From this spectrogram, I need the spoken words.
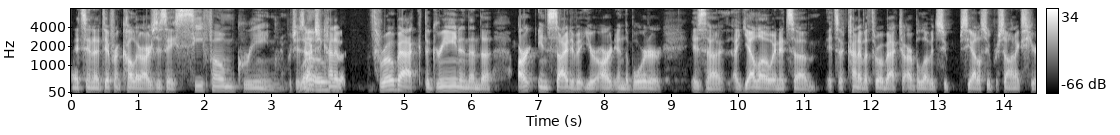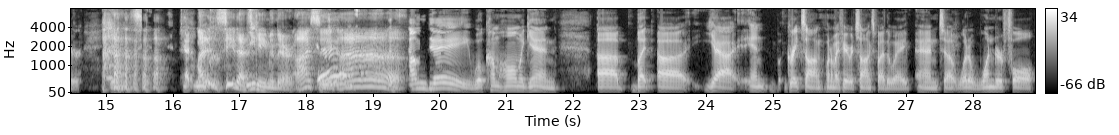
And it's in a different color. Ours is a seafoam green, which is Whoa. actually kind of a throwback, the green, and then the art inside of it, your art in the border is a, a yellow, and it's a it's a kind of a throwback to our beloved Sup- Seattle Supersonics here. I didn't see that scheme in there. I see. Yes. Ah. someday we'll come home again. Uh, but uh, yeah, and great song, one of my favorite songs, by the way. And uh, what a wonderful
